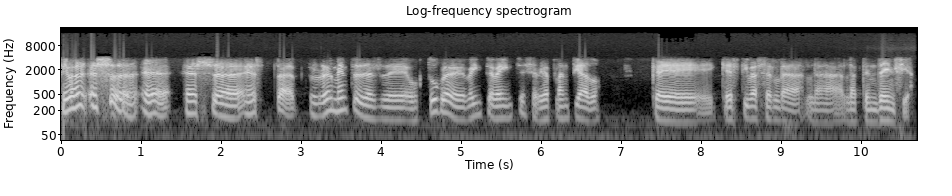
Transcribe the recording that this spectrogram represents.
Sí, es, eh, es eh, realmente desde octubre de 2020 se había planteado que, que esta iba a ser la, la, la, tendencia,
